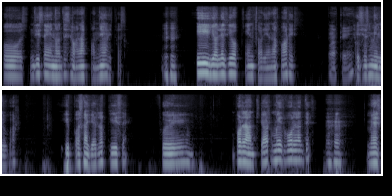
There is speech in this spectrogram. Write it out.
pues dice en dónde se van a poner y todo eso. Y yo les digo que en Soriana Juárez. Ok. Ese es mi lugar. Y pues ayer lo que hice fue volantear mis volantes. Ujú, Me,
